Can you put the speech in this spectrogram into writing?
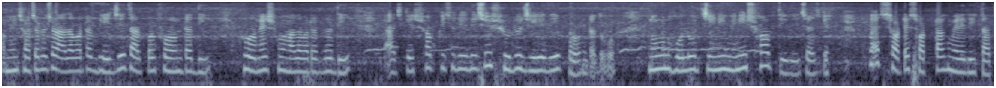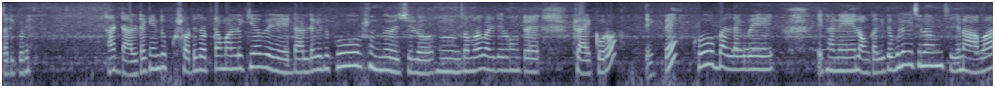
আমি সচরাচর আদা বাটা ভেজে তারপর ফোড়নটা দিই, ফোড়নের সময় আদা বাটাটা দিই। আজকে সব কিছু দিয়ে দিয়েছি, শুধু জিরে দিয়ে ফোড়নটা দেবো। নুন, হলুদ, চিনি, মিনি সব দিয়ে দিয়েছি আজকে। ব্যাস শটে শটটাক মেরে দিই তাড়াতাড়ি করে। আর ডালটা কিন্তু শর্টে শর্টটা মারলে কী হবে? ডালটা কিন্তু খুব সুন্দর হয়েছিল। হুম, তোমরাও বাড়িতে এরকম ট্রাই করো, দেখবে খুব ভালো লাগবে। এখানে লঙ্কা দিতে ভুলে গেছিলাম সেই জন্য আবার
